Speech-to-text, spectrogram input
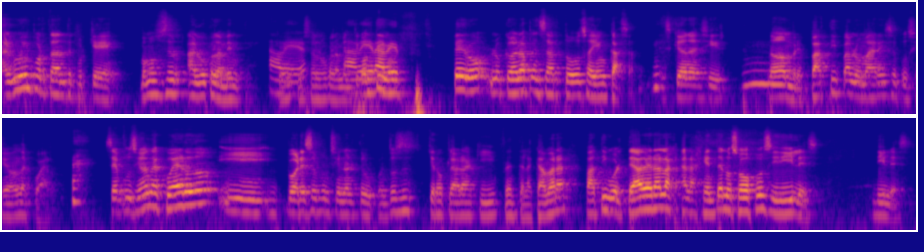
algo muy importante porque vamos a hacer algo con la mente. A ver, algo con la mente a ver, a ver. Pero lo que van a pensar todos ahí en casa es que van a decir, no hombre, Patti y Palomares se pusieron de acuerdo. Se pusieron de acuerdo y por eso funcionó el truco. Entonces quiero aclarar aquí frente a la cámara, Patti, voltea a ver a la, gente a los ojos y diles, diles,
